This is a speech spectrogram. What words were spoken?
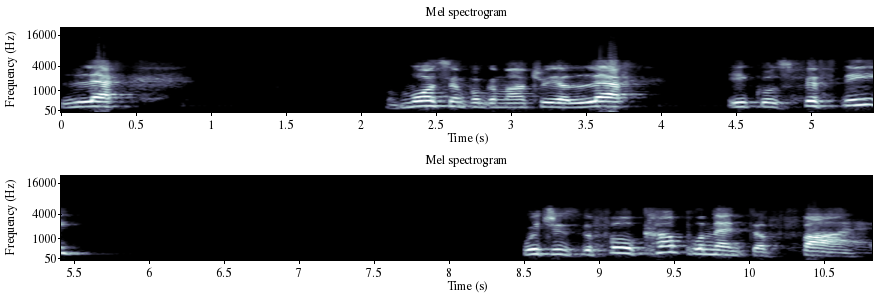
Lech more simple gematria, lech equals 50, which is the full complement of 5.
